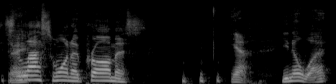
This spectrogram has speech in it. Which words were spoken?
it's right? the last one, I promise. yeah you know what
